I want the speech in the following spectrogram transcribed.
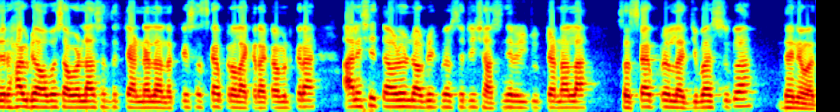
तर हा व्हिडिओ आवडला आवडला असेल तर चॅनलला नक्की सबस्क्राईब करा लाईक करा कमेंट करा. आणि असे तळून अपडेट मिळण्यासाठी शासनाच्या युट्यूब चॅनलला सबस्क्राईब करायला अजिबात चुका धन्यवाद.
